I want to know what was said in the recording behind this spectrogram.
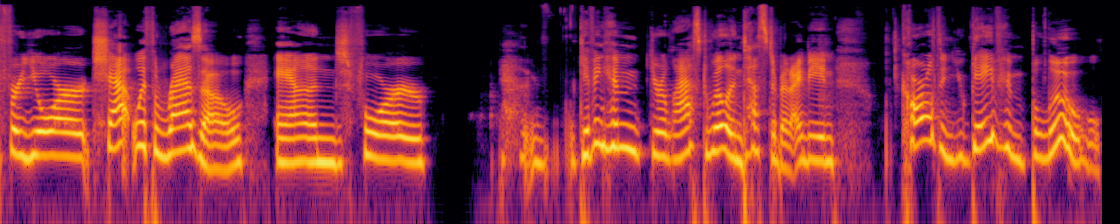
for your chat with Razzo and for giving him your last will and testament. I mean, Carlton, you gave him Blue.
